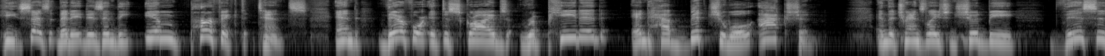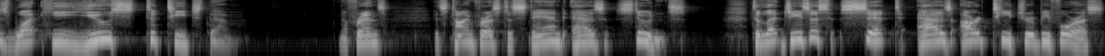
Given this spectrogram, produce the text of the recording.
He says that it is in the imperfect tense, and therefore it describes repeated and habitual action. And the translation should be this is what he used to teach them. Now, friends, it's time for us to stand as students, to let Jesus sit as our teacher before us,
